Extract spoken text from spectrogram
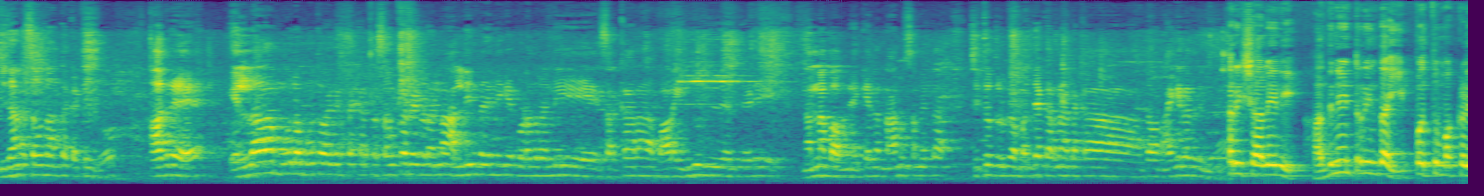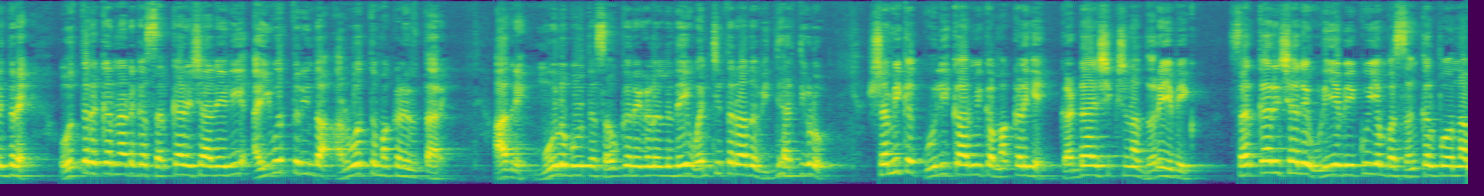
ವಿಧಾನಸೌಧ ಅಂತ ಕಟ್ಟಿದ್ದು ಆದರೆ ಎಲ್ಲ ಮೂಲಭೂತವಾಗಿರ್ತಕ್ಕಂಥ ಸೌಕರ್ಯಗಳನ್ನು ಅಲ್ಲಿಂದ ಇಲ್ಲಿಗೆ ಕೊಡೋದ್ರಲ್ಲಿ ಸರ್ಕಾರ ಭಾಳ ಹಿಂದುಳಿದಿದೆ ಅಂತೇಳಿ ನನ್ನ ಭಾವನೆ. ಯಾಕೆಂದರೆ ನಾನು ಸಮೇತ ಚಿತ್ರದುರ್ಗ, ಮಧ್ಯ ಕರ್ನಾಟಕದವನಾಗಿರೋದ್ರಿಂದ ಸರ್ಕಾರಿ ಶಾಲೆಯಲ್ಲಿ ಹದಿನೆಂಟರಿಂದ ಇಪ್ಪತ್ತು ಮಕ್ಕಳಿದ್ದರೆ ಉತ್ತರ ಕರ್ನಾಟಕ ಸರ್ಕಾರಿ ಶಾಲೆಯಲ್ಲಿ ಐವತ್ತರಿಂದ ಅರವತ್ತು ಮಕ್ಕಳಿರುತ್ತಾರೆ. ಆದರೆ ಮೂಲಭೂತ ಸೌಕರ್ಯಗಳಿಲ್ಲದೆ ವಂಚಿತರಾದ ವಿದ್ಯಾರ್ಥಿಗಳು ಶ್ರಮಿಕ ಕೂಲಿ ಕಾರ್ಮಿಕ ಮಕ್ಕಳಿಗೆ ಕಡ್ಡಾಯ ಶಿಕ್ಷಣ ದೊರೆಯಬೇಕು, ಸರ್ಕಾರಿ ಶಾಲೆ ಉಳಿಯಬೇಕು ಎಂಬ ಸಂಕಲ್ಪವನ್ನು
